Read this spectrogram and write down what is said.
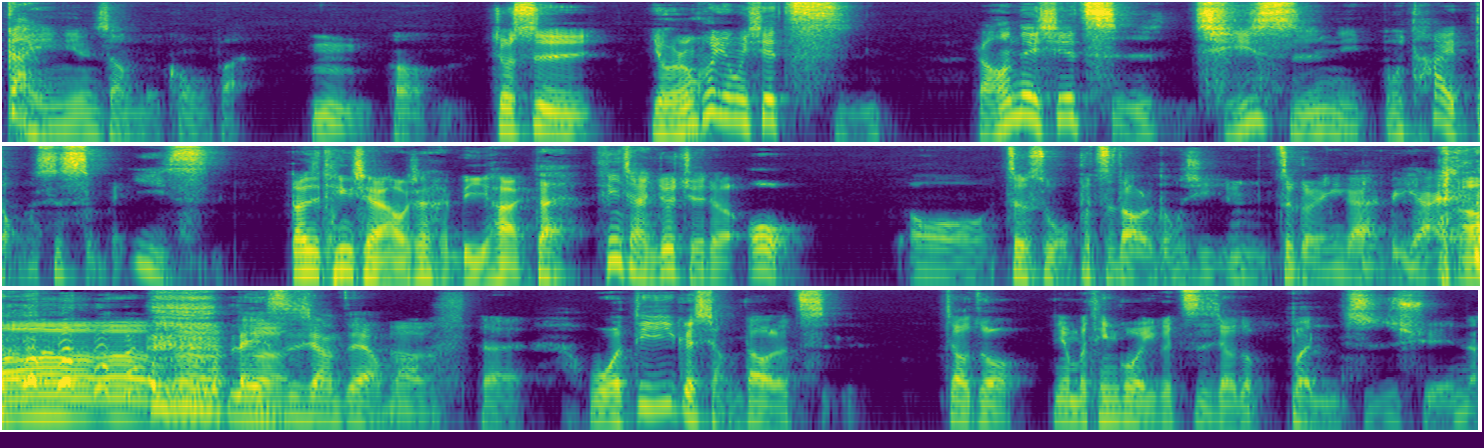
概念上的空泛，嗯。啊，就是有人会用一些词，然后那些词其实你不太懂是什么意思。但是听起来好像很厉害，对，听起来你就觉得哦哦，这个是我不知道的东西，嗯，这个人应该很厉害，哦，类似像这样吧。哦、对，我第一个想到的词叫做，你有没有听过一个字叫做本职学能？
